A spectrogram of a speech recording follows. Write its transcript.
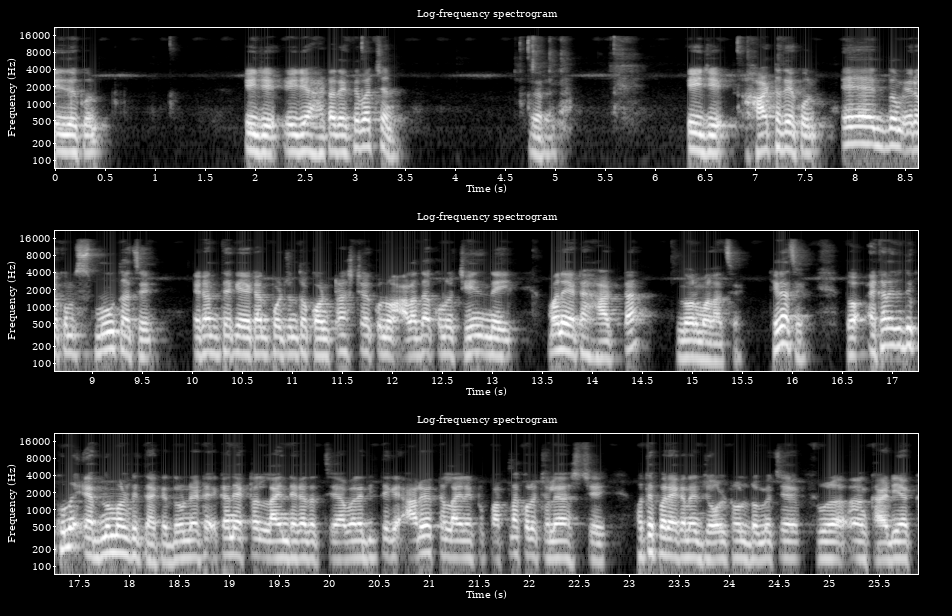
এই দেখুন, এই যে এই যে হার্টটা দেখতে পাচ্ছেন। এই যে হার্টটা দেখুন, একদম এরকম স্মুথ আছে, এখান থেকে এখান পর্যন্ত কন্ট্রাস্টের কোনো আলাদা কোনো চেঞ্জ নেই মানে এটা হার্টটা নর্মাল আছে, ঠিক আছে? তো এখানে যদি কোনো অ্যাবনর্মালিটি থাকে, ধরুন এটা এখানে একটা লাইন দেখা যাচ্ছে, আবার এদিক থেকে আরও একটা লাইন একটু পাতলা করে চলে আসছে, হতে পারে এখানে জল টল জমেছে কার্ডিয়াক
